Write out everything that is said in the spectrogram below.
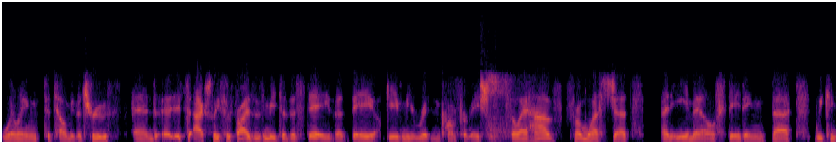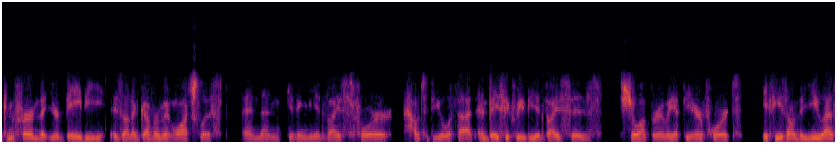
willing to tell me the truth. And it actually surprises me to this day that they gave me written confirmation. So I have from WestJet an email stating that we can confirm that your baby is on a government watch list and then giving me advice for how to deal with that. And basically, the advice is show up early at the airport. If he's on the US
